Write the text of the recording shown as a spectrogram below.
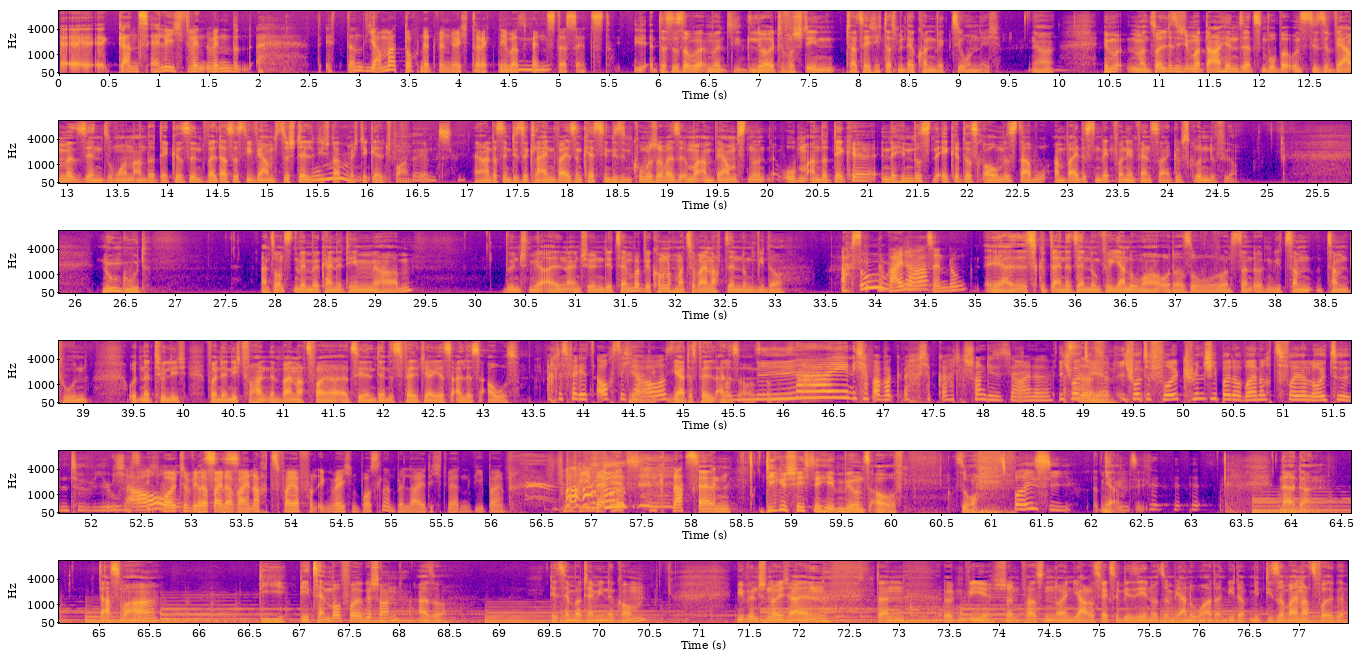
äh, ganz ehrlich, wenn, wenn, äh, dann jammert doch nicht, wenn ihr euch direkt neben das Fenster setzt. Das ist aber immer, die, die Leute verstehen tatsächlich das mit der Konvektion nicht. Ja. Immer, man sollte sich immer dahin setzen, wo bei uns diese Wärmesensoren an der Decke sind, weil das ist die wärmste Stelle, die Stadt möchte Geld sparen. Ja, das sind diese kleinen weißen Kästchen, die sind komischerweise immer am wärmsten und oben an der Decke, in der hintersten Ecke des Raumes, da wo am weitesten weg von den Fenstern, da gibt es Gründe für. Nun gut. Ansonsten, wenn wir keine Themen mehr haben, wünschen wir allen einen schönen Dezember. Wir kommen nochmal zur Weihnachtssendung wieder. Ach, es gibt eine Weihnachtssendung? Ja, es gibt eine Sendung für Januar oder so, wo wir uns dann irgendwie zusammen- zusammentun und natürlich von der nicht vorhandenen Weihnachtsfeier erzählen, denn es fällt ja jetzt alles aus. Ach, das fällt jetzt auch sicher ja, aus. Die, ja, das fällt alles oh, aus. Also, nee. Nein, ich habe aber, ich habe gerade schon dieses Jahr eine. Ich wollte, Ja. ich wollte voll cringy bei der Weihnachtsfeier Leute interviewen. Ich Also ich wollte wieder Das bei der Weihnachtsfeier von irgendwelchen Bosslern beleidigt werden, wie beim wie in der 11. Klasse. Ähm, die Geschichte heben wir uns auf. So, Spicy. Erzählen Ja. Sie. na dann. Das war die Dezemberfolge schon. Also, Dezembertermine kommen. Wir wünschen euch allen dann irgendwie schon fast einen neuen Jahreswechsel. Wir sehen uns im Januar dann wieder mit dieser Weihnachtsfolge.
